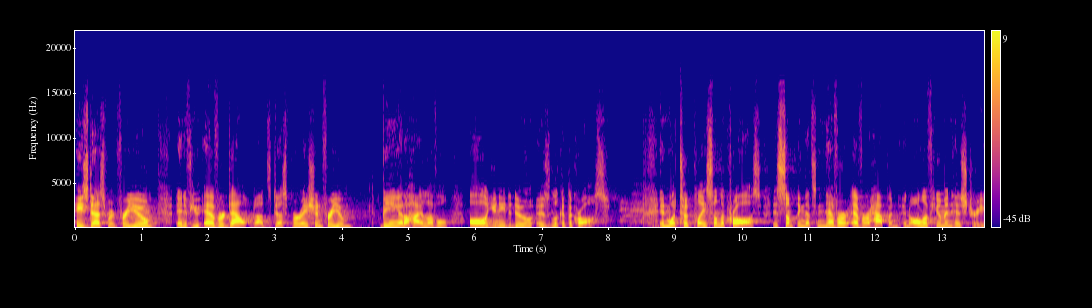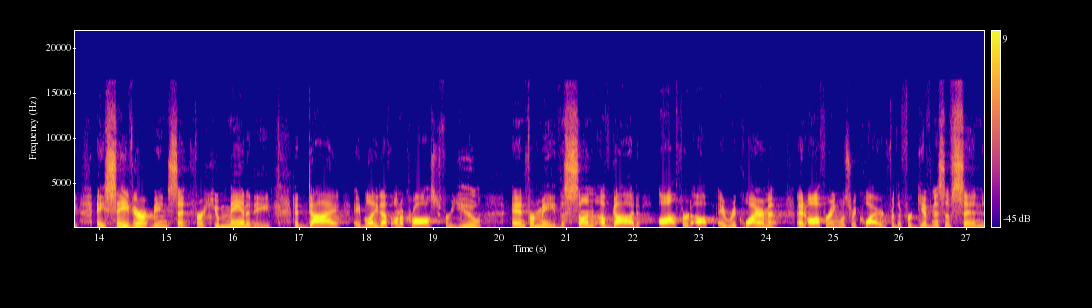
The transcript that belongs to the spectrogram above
He's desperate for you. And if you ever doubt God's desperation for you, being at a high level, all you need to do is look at the cross. And what took place on the cross is something that's never, ever happened in all of human history a Savior being sent for humanity to die a bloody death on a cross for you and for me. The Son of God offered up a requirement, an offering was required for the forgiveness of sin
